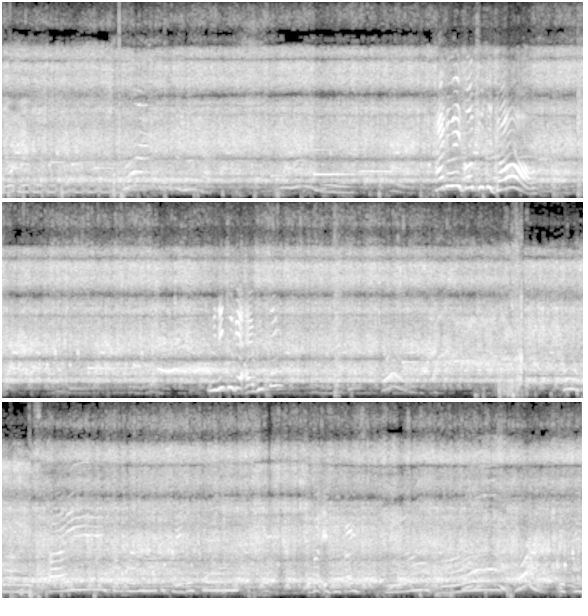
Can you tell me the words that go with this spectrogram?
no, no, no, no. How do we go to the doll? We need to get everything? Hello guys, I don't really know how to play this game. But if you guys do, good. If you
